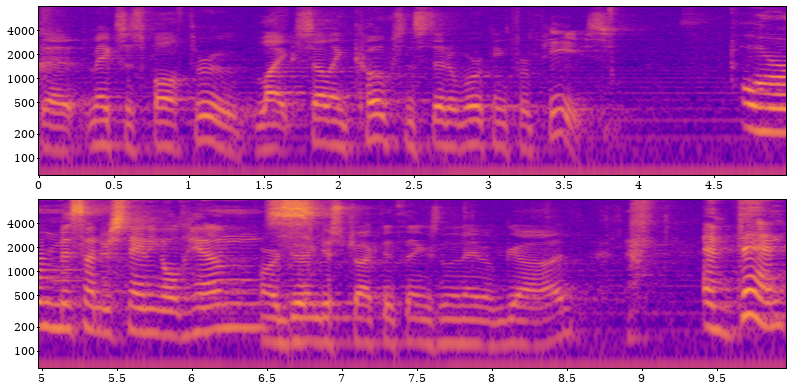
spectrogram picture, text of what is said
that makes us fall through, like selling cokes instead of working for peace, Or misunderstanding old hymns. or doing destructive things in the name of God, And then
